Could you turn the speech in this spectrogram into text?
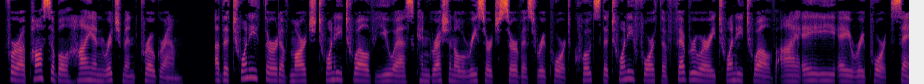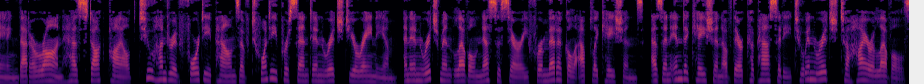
for a possible high-enrichment program. A 23 March 2012 U.S. Congressional Research Service report quotes the 24 February 2012 IAEA report saying that Iran has stockpiled 240 pounds of 20% enriched uranium, an enrichment level necessary for medical applications, as an indication of their capacity to enrich to higher levels.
